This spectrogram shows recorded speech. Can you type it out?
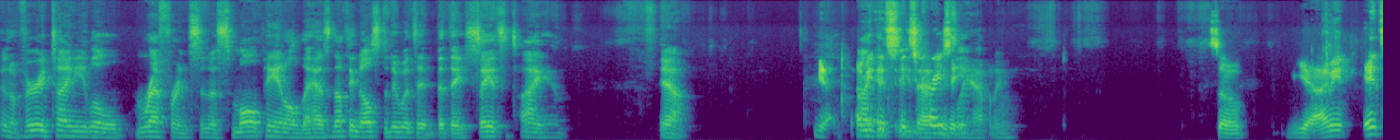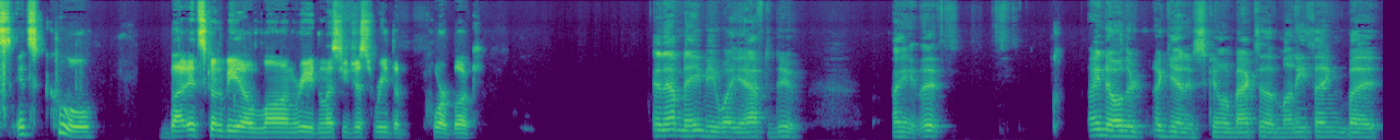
in a very tiny little reference in a small panel that has nothing else to do with it, but they say it's a tie-in. Yeah, Yeah. I mean, can it's it's crazy. happening. So yeah, I mean, it's it's cool, but it's going to be a long read unless you just read the core book. and that may be what you have to do. I mean, it, I know they're again, it's going back to the money thing, but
